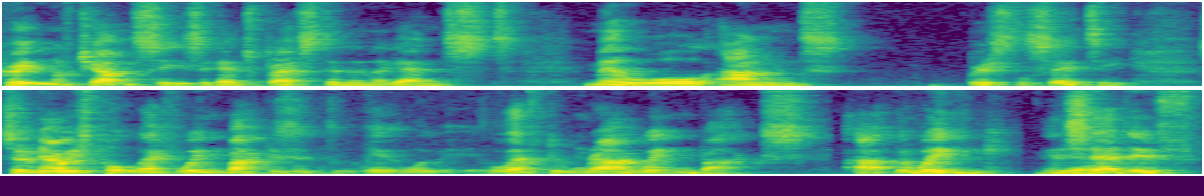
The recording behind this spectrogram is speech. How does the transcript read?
create enough chances against Preston and against Millwall and Bristol City, so now he's put left wing back as it, left and right wing backs at the wing instead of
